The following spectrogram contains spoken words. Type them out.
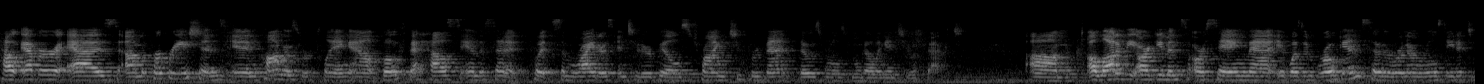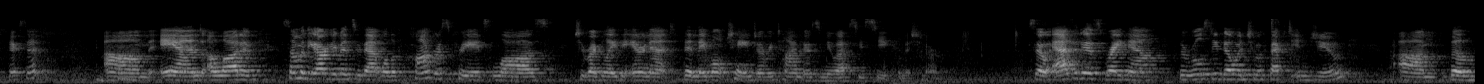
However, as um, appropriations in Congress were playing out, both the House and the Senate put some riders into their bills trying to prevent those rules from going into effect. Um, a lot of the arguments are saying that it wasn't broken, so there were no rules needed to fix it. Um, and a lot of, some of the arguments are that, well, if Congress creates laws to regulate the internet, then they won't change every time there's a new FCC commissioner. So as it is right now, the rules did go into effect in June. Um, the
